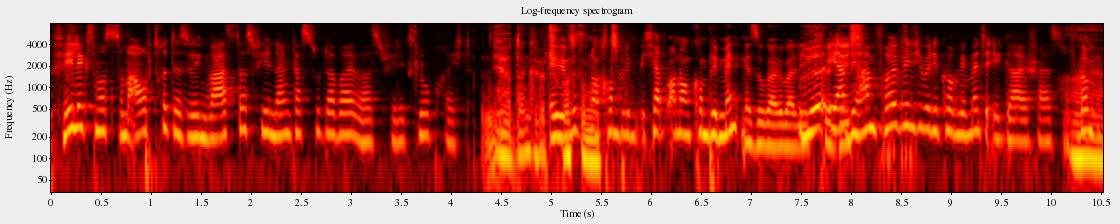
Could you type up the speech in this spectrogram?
Felix muss zum Auftritt, deswegen war es das. Vielen Dank, dass du dabei warst, Felix Lobrecht. Ja, danke, hat Ey, wir Spaß müssen noch gemacht. Ich habe auch noch ein Kompliment mir sogar überlegt für ja, dich. wir haben voll wenig über die Komplimente. Egal, scheiß drauf. Komm,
